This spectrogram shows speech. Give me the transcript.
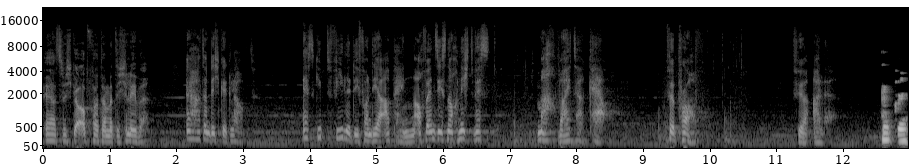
Er hat sich geopfert, damit ich lebe. Er hat an dich geglaubt. Es gibt viele, die von dir abhängen, auch wenn sie es noch nicht wissen. Mach weiter, Cal. Für Prof. Für alle. Okay.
